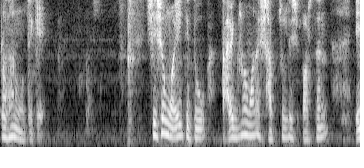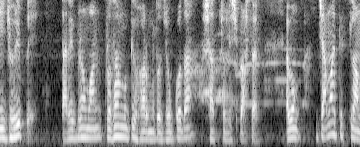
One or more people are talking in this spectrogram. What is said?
প্রধানমন্ত্রীকে। সেই সময় কিন্তু তারেক রহমানের সাতচল্লিশ পার্সেন্ট এই জরিপে তারেক রহমান প্রধানমন্ত্রী হওয়ার মতো যোগ্যতা সাতচল্লিশ পার্সেন্ট এবং জামায়াত ইসলাম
